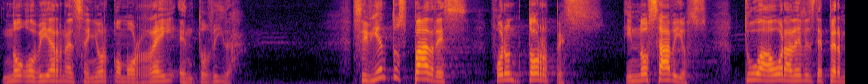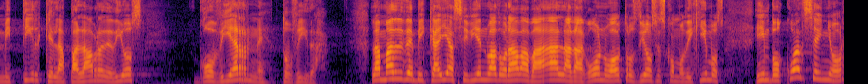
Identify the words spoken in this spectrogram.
no gobierna el Señor como rey en tu vida. Si bien tus padres fueron torpes y no sabios, tú ahora debes de permitir que la palabra de Dios gobierne tu vida. La madre de Micaías, si bien no adoraba a Baal, a Dagón o a otros dioses, como dijimos, invocó al Señor,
